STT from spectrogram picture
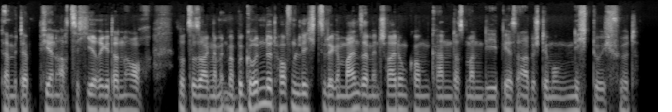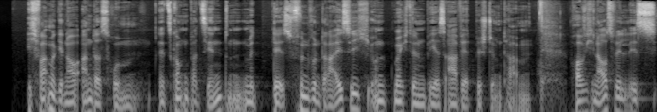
damit der 84-Jährige dann auch sozusagen, damit man begründet hoffentlich zu der gemeinsamen Entscheidung kommen kann, dass man die PSA-Bestimmung nicht durchführt. Ich frage mal genau andersrum. Jetzt kommt ein Patient, mit, der ist 35 und möchte einen PSA-Wert bestimmt haben. Worauf ich hinaus will, ist,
